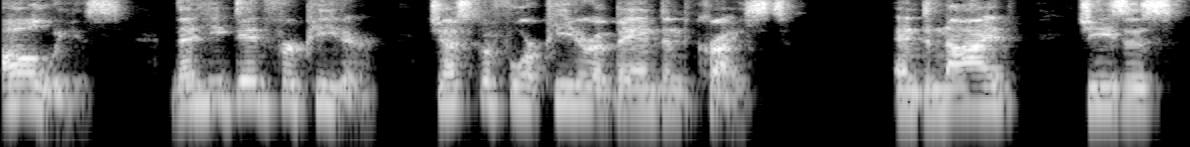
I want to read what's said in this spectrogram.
always that He did for Peter just before Peter abandoned Christ and denied Jesus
